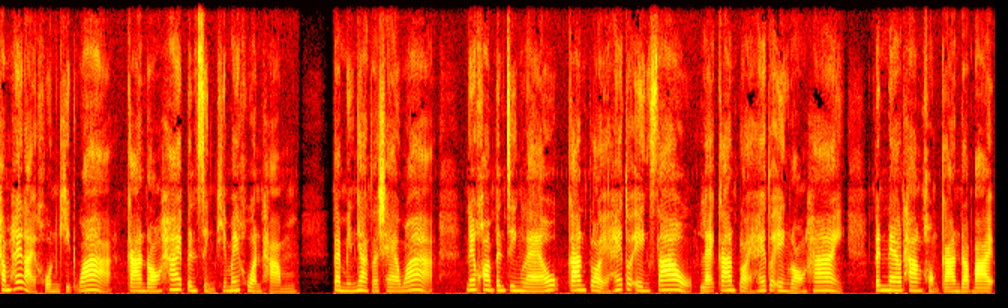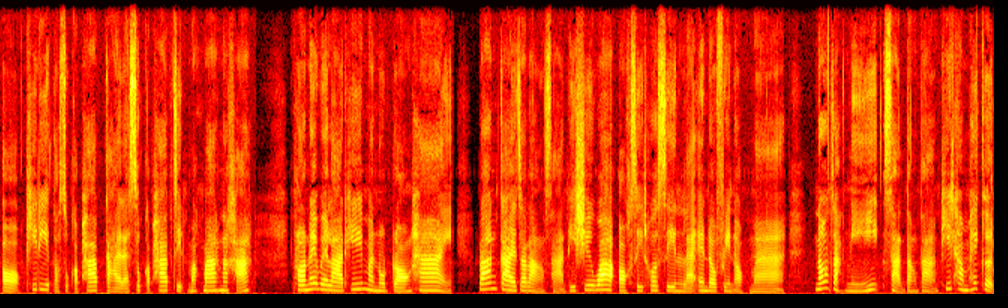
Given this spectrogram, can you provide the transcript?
ทำให้หลายคนคิดว่า การร้องไห้เป็นสิ่งที่ไม่ควรทำแต่มิ้นอยากจะแชร์ว่า ในความเป็นจริงแล้ว การปล่อยให้ตัวเองเศร้า และการปล่อยให้ตัวเองร้องไห้ เป็นแนวทางของการระบายออกที่ดีต่อสุขภาพกายและสุขภาพจิตมากๆนะคะ เพราะในเวลาที่มนุษย์ร้องไห้ร่างกายจะหลั่งสารที่ชื่อว่าออกซิโทซิน และเอนโดฟินออกมา นอกจากนี้สารต่างๆ ที่ทำให้เกิด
